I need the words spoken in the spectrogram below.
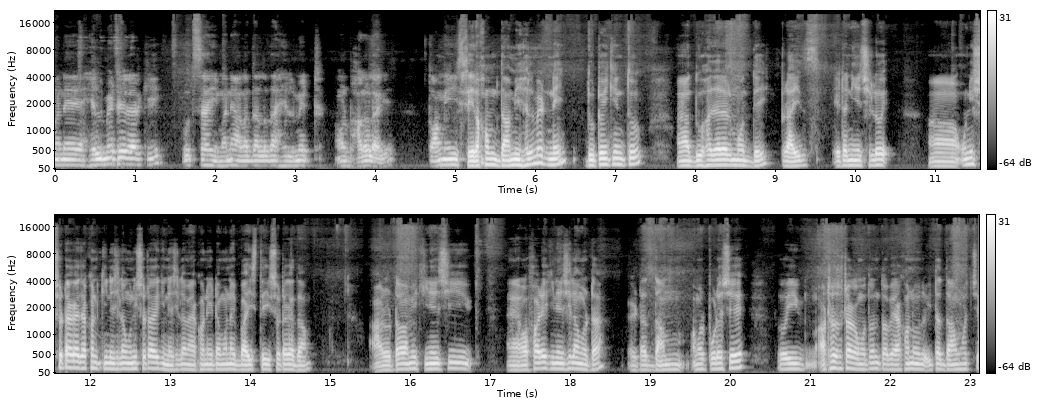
মানে হেলমেটের আর কি উৎসাহী মানে আলাদা আলাদা হেলমেট আমার ভালো লাগে। তো আমি সেরকম দামি হেলমেট নেই, দুটোই কিন্তু দু হাজারের মধ্যেই প্রাইস এটা নিয়েছিল উনিশশো টাকা যখন কিনেছিলাম, উনিশশো টাকা কিনেছিলাম, এখন এটা মনে হয় বাইশ তেইশশো টাকা দাম। আর ওটাও আমি কিনেছি অফারে কিনেছিলাম ওটা। এটার দাম আমার পড়েছে ওই আঠারোশো টাকা মতন, তবে এখন এটার দাম হচ্ছে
